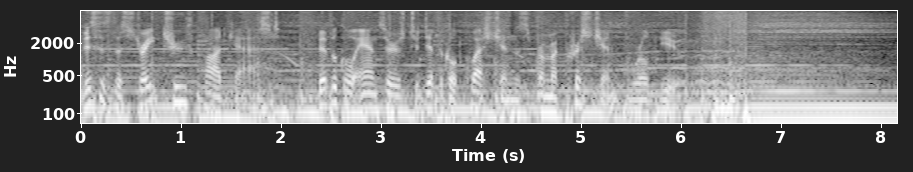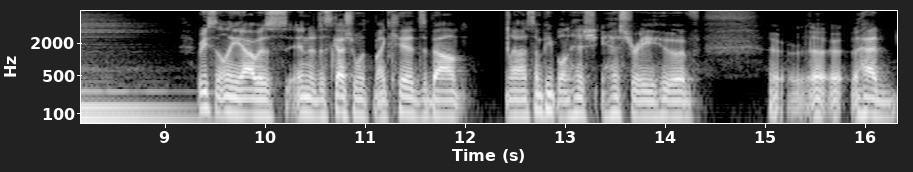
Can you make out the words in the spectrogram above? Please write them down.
This is the Straight Truth Podcast biblical answers to difficult questions from a Christian worldview. Recently, I was in a discussion with my kids about uh, some people in his- history who have uh, uh, had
